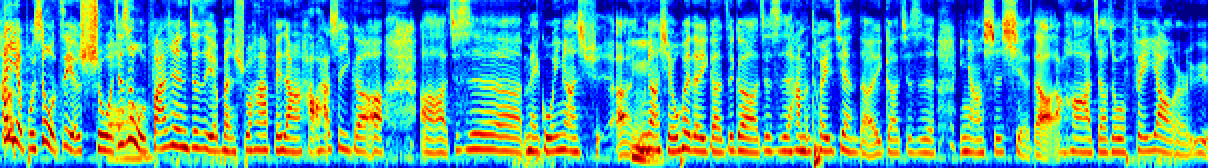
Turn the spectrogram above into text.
它也不是我自己的书，就是我发现就是有一本书，它非常好，它是一个呃呃，就是美国营养学呃营养协会的一个这个就是他们推荐的一个就是营养师写的，然后它叫做《非药而愈》，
